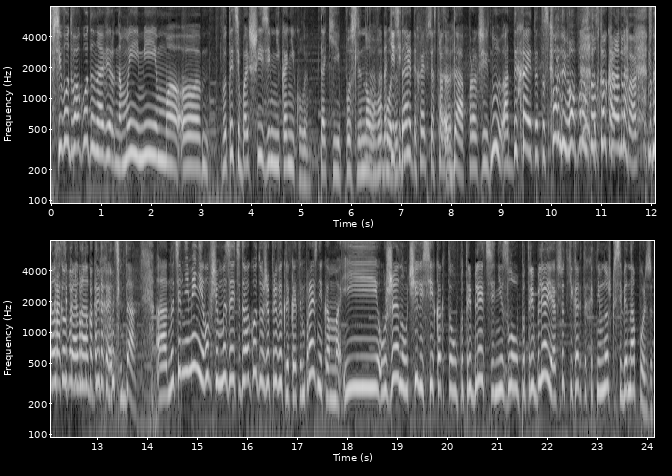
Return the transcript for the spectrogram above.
всего два года, наверное, мы имеем э, вот эти большие зимние каникулы, такие после Нового да, года. 10 да? дней отдыхает вся страна. Да, практически. Ну, отдыхает это спорный вопрос, насколько она, ну, насколько она отдыхает. Да. А, но тем не менее, в общем, мы за эти два года уже привыкли к этим праздникам и уже научились их как-то употреблять, не злоупотребляя, а все-таки как-то хоть немножко себе на пользу.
